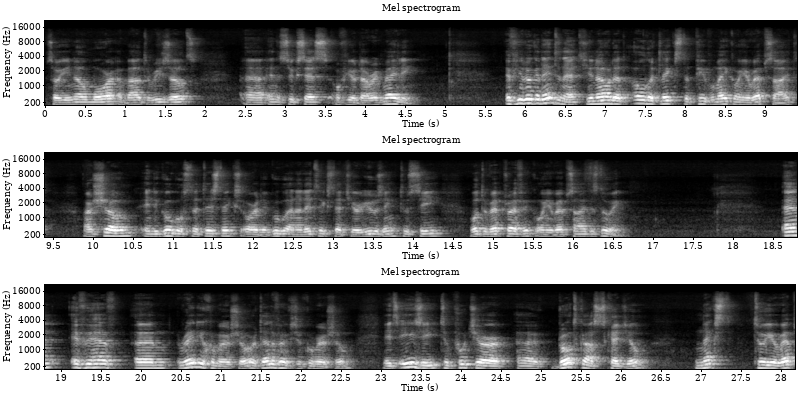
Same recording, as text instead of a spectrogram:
So you know more about the results uh, and the success of your direct mailing. If you look at the internet, you know that all the clicks that people make on your website are shown in the Google statistics or the Google Analytics that you're using to see what the web traffic on your website is doing. And if you have a radio commercial or television commercial, it's easy to put your uh, broadcast schedule next to your web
